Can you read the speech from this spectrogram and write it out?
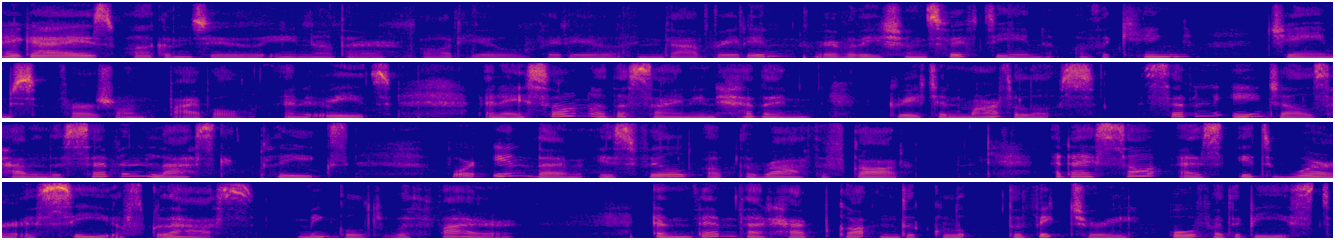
Hi guys, welcome to another audio video in Dab reading Revelations 15 of the King James Version Bible and it reads, And I saw another sign in heaven, great and marvelous, seven angels having the seven last plagues, for in them is filled up the wrath of God. And I saw as it were a sea of glass mingled with fire and them that had gotten the, the victory over the beast,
